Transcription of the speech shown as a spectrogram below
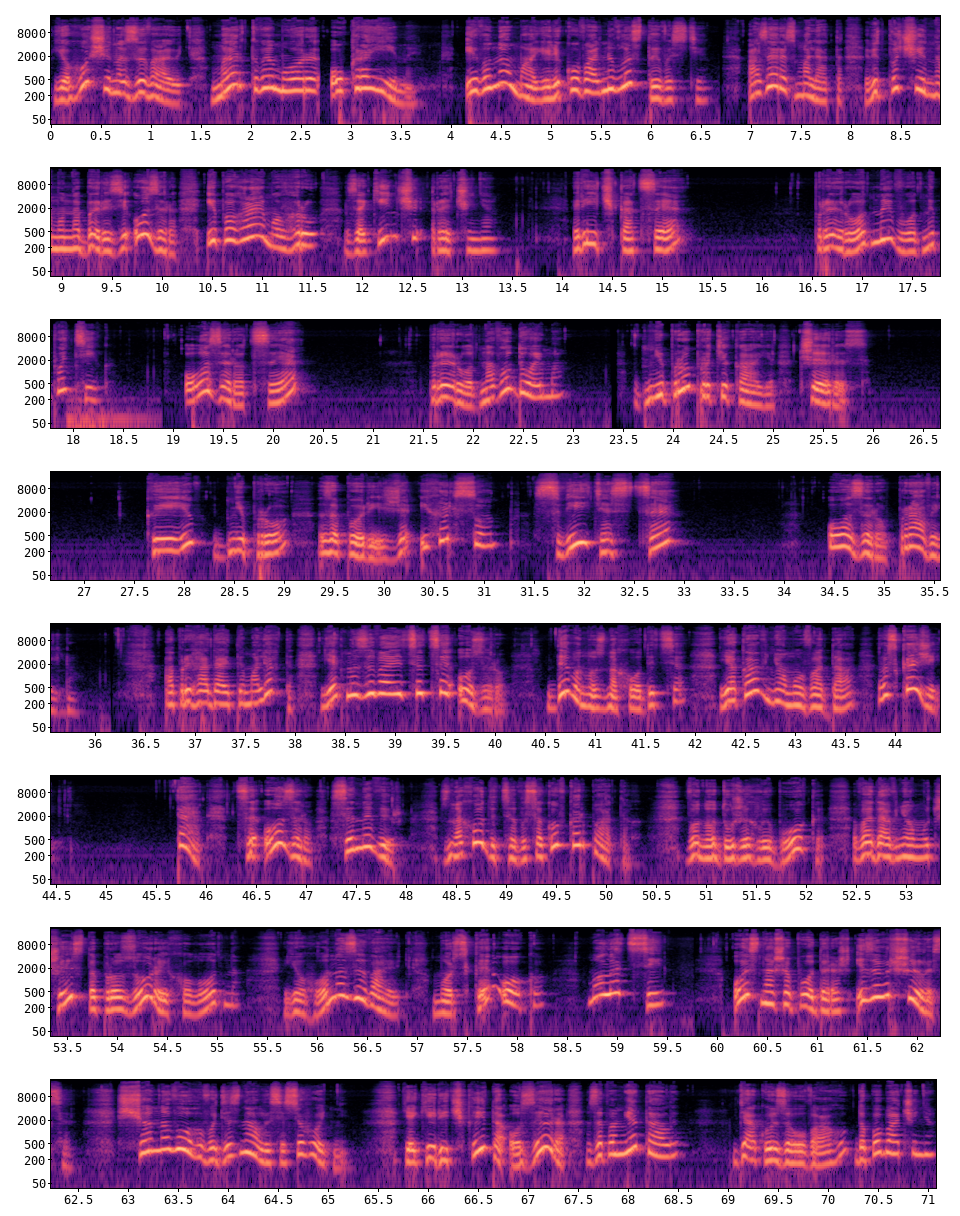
Його ще називають Мертве море України. І воно має лікувальні властивості. А зараз, малята, відпочинемо на березі озера і пограємо в гру Закінчи речення. Річка це природний водний потік. Озеро це природна водойма. Дніпро протікає через Київ, Дніпро, Запоріжжя і Херсон. Світязь це озеро, правильно. А пригадайте, малята, як називається це озеро, де воно знаходиться, яка в ньому вода? Розкажіть. Так, це озеро Синевир, знаходиться високо в Карпатах. Воно дуже глибоке, вода в ньому чиста, прозора і холодна. Його називають морське око. Молодці! Ось наша подорож і завершилася. Що нового ви дізналися сьогодні? Які річки та озера запам'ятали? Дякую за увагу. До побачення!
